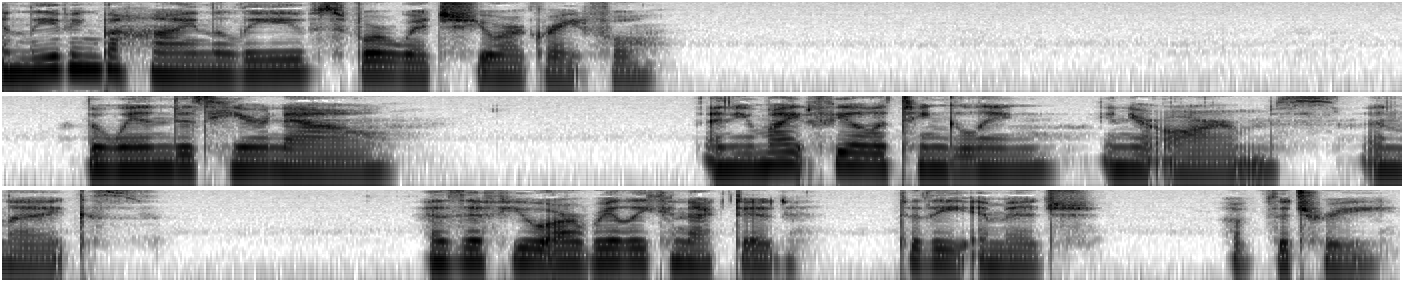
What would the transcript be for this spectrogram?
and leaving behind the leaves for which you are grateful. The wind is here now and you might feel a tingling in your arms and legs as if you are really connected to the image of the tree.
